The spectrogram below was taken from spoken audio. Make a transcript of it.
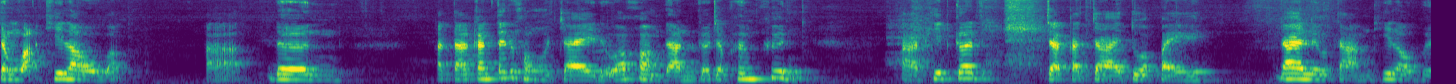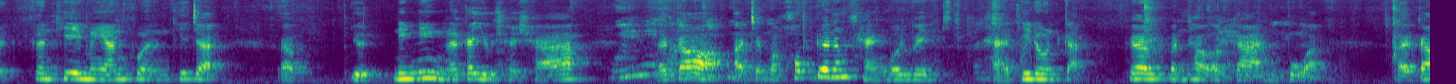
จังหวะที่เราแบบเดินอัตราการเต้นของหัวใจหรือว่าความดันก็จะเพิ่มขึ้นพิษก็จะกระจายตัวไปได้เร็วตามที่เราเคลื่อนที่ไม่งั้นควรที่จะแบบหยุดนิ่งๆ แล้วก็อยู่ช้าๆ แล้วก็อาจจะประคบด้วยน้ำแข็งบริเวณแผลที่โดนกัด เพื่อบรรเทาอาการปวด แล้วก็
